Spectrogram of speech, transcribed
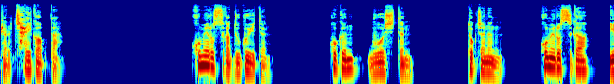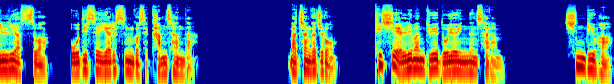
별 차이가 없다. 호메로스가 누구이든 혹은 무엇이든 독자는 호메로스가 일리아스와 오디세이아를 쓴 것에 감사한다. 마찬가지로 티시 엘리만 뒤에 놓여 있는 사람, 신비화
